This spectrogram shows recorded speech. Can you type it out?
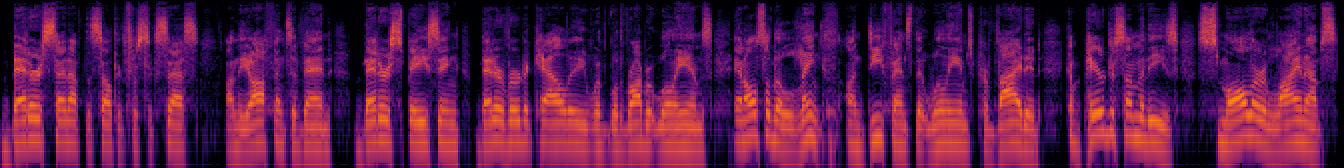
better set up the Celtics for success on the offensive end, better spacing, better verticality with, with Robert Williams, and also the length on defense that Williams provided compared to some of these smaller lineups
